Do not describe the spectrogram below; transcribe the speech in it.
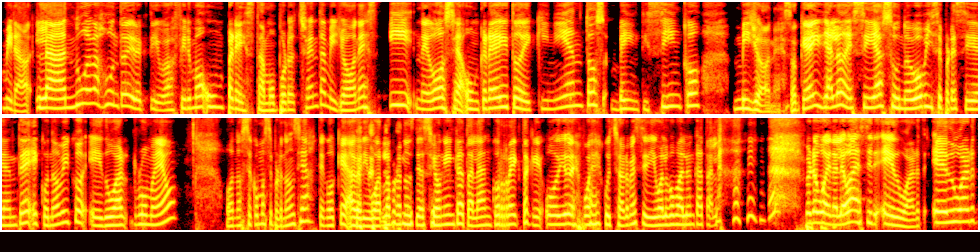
Mira, la nueva junta directiva firmó un préstamo por 80 millones y negocia un crédito de 525 millones, ¿ok? Ya lo decía su nuevo vicepresidente económico, Eduard Romeo, o no sé cómo se pronuncia, tengo que averiguar la pronunciación en catalán correcta, que odio después de escucharme si digo algo malo en catalán. Pero bueno, le voy a decir Edward. Edward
